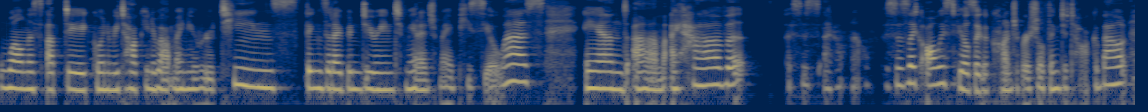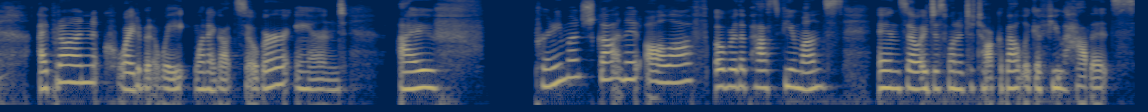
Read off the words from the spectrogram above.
wellness update, going to be talking about my new routines, things that I've been doing to manage my PCOS. And um, I have this is, I don't know, this is like always feels like a controversial thing to talk about. I put on quite a bit of weight when I got sober, and I've pretty much gotten it all off over the past few months. And so I just wanted to talk about like a few habits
